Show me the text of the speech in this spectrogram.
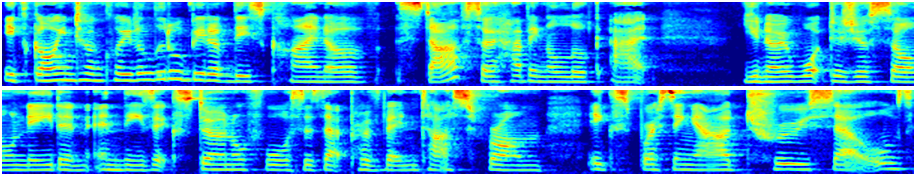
It's going to include a little bit of this kind of stuff. So, having a look at, you know, what does your soul need and, and these external forces that prevent us from expressing our true selves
